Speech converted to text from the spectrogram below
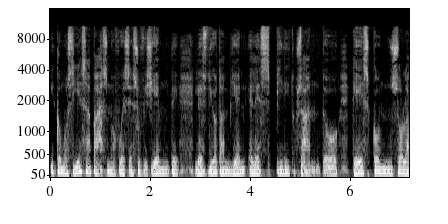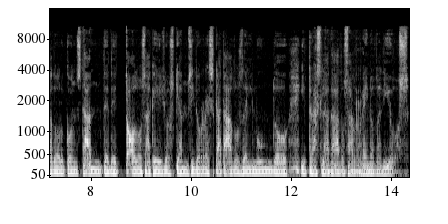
Y como si esa paz no fuese suficiente, les dio también el Espíritu Santo, que es consolador constante de todos aquellos que han sido rescatados del mundo y trasladados al reino de Dios.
